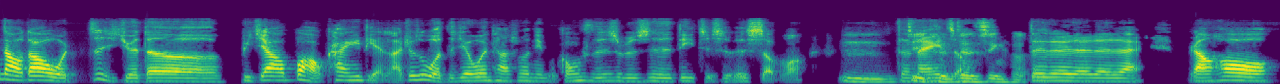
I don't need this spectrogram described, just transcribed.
闹到我自己觉得比较不好看一点啦，就是我直接问他说：“你们公司是不是地址是不是什么？”嗯，的那一种。对对对对对。然后，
